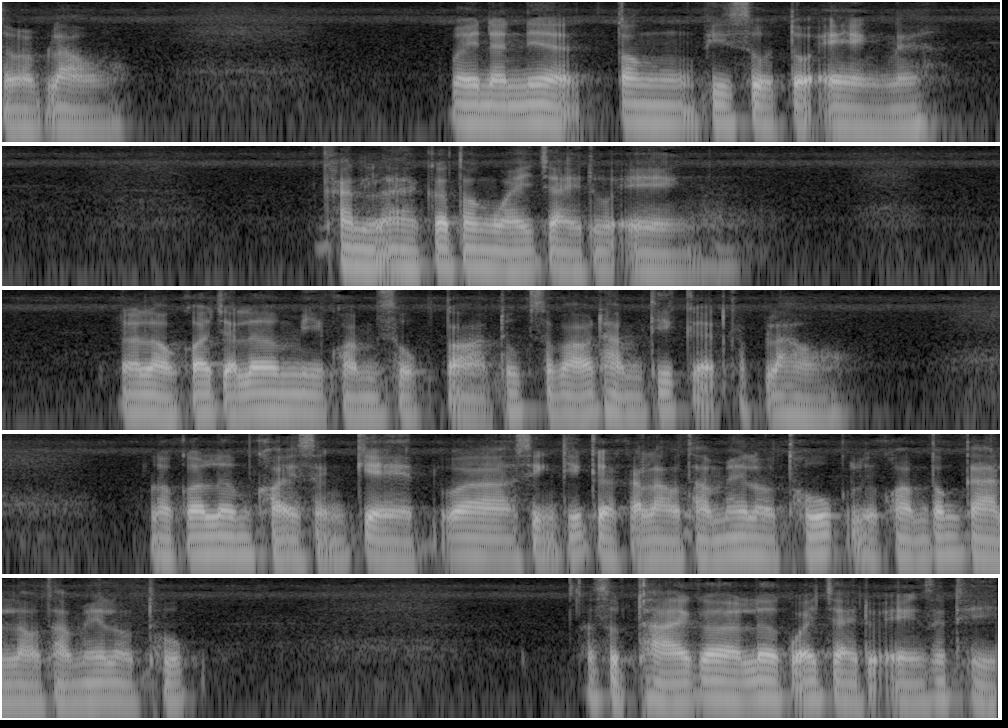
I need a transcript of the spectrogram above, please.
สำหรับเรา เพราะนั้นเนี่ยต้องพิสูจน์ตัวเองนะ ขั้นแรกก็ต้องไว้ใจตัวเอง แล้วเราก็จะเริ่มมีความสุขต่อทุกสภาวธรรมที่เกิดกับเรา เราก็เริ่มคอยสังเกตว่าสิ่งที่เกิดกับเราทำให้เราทุกข์หรือความต้องการเราทำให้เราทุกข์สุดท้ายก็เลิกไว้ใจตัวเองสักที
